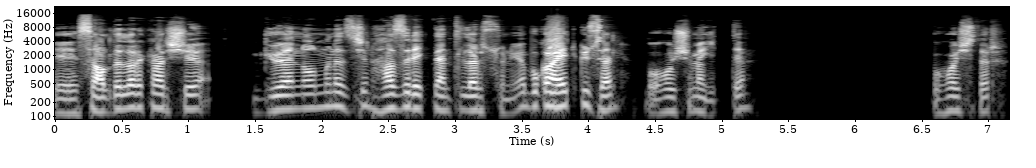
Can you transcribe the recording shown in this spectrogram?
e, saldırılara karşı güvenli olmanız için hazır eklentiler sunuyor. Bu gayet güzel. Bu hoşuma gitti. Bu hoştur.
